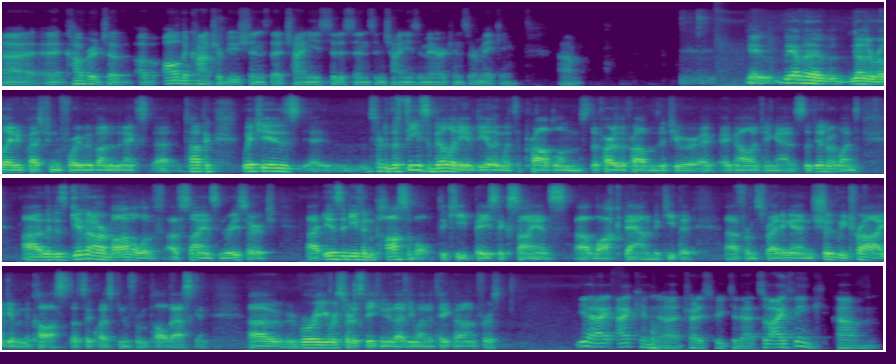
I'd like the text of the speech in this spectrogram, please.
uh, coverage of, of all the contributions that Chinese citizens and Chinese Americans are making. Um, Okay, we have a, another related question before we move on to the next uh, topic, which is uh, sort of the feasibility of dealing with the problems, the part of the problems that you were acknowledging as legitimate ones, uh, that is given our model of, of science and research, uh, is it even possible to keep basic science uh, locked down, to keep it uh, from spreading? And should we try given the cost? That's a question from Paul Basken. Rory, you were sort of speaking to that. Do you want to take that on first? Yeah, I, I can try to speak to that. So I think um,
